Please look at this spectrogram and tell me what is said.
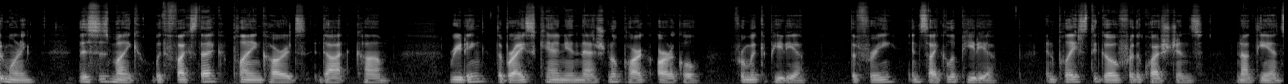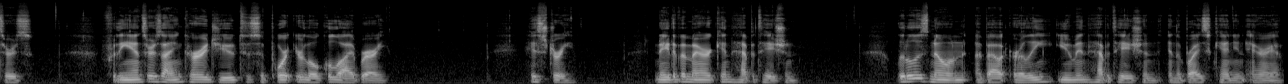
Good morning. This is Mike with FlexDeckPlayingCards.com, reading the Bryce Canyon National Park article from Wikipedia, the free encyclopedia, and place to go for the questions, not the answers. For the answers, I encourage you to support your local library. History Native American Habitation Little is known about early human habitation in the Bryce Canyon area.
